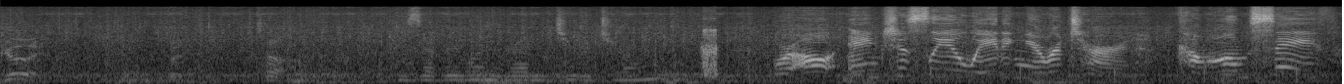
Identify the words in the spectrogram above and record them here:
Good, but tough. Is everyone ready to return? We're all anxiously awaiting your return. Come home safe.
